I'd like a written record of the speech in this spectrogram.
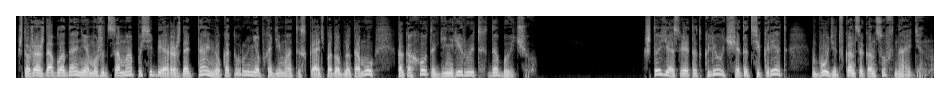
что жажда обладания может сама по себе рождать тайну, которую необходимо отыскать, подобно тому, как охота генерирует добычу. Что если этот ключ, этот секрет будет в конце концов найден?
